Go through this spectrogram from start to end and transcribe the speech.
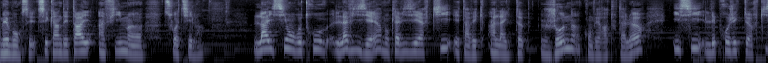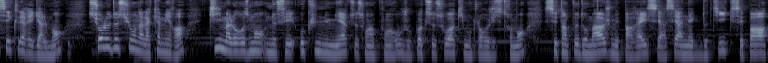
Mais bon, c'est qu'un détail infime euh, soit-il. Là, ici, on retrouve la visière. Donc la visière qui est avec un light-up jaune, qu'on verra tout à l'heure. Ici, les projecteurs qui s'éclairent également. Sur le dessus, on a la caméra qui malheureusement ne fait aucune lumière, que ce soit un point rouge ou quoi que ce soit qui montre l'enregistrement. C'est un peu dommage, mais pareil, c'est assez anecdotique. C'est pas,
